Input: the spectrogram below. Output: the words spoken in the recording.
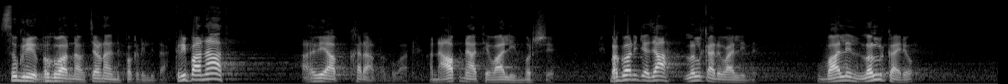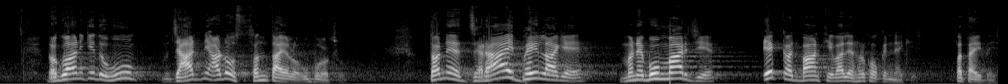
સુગ્રીવ ભગવાનના ચરણાને પકડી લીધા. કૃપાનાથ, હવે આપ ખરા ભગવાન. અને આપને હાથે વાલી મરશે. ભગવાન કે જા, લલકાર વાલીને. વાલીને લલકાર્યો. ભગવાન કીધું, હું ઝાડની આડો સંતાયેલો ઊભો છું. તને જરાય ભય લાગે, મને બહુ મારજે એક જ બાણથી વાલીને હરખો કરી નાખીશ. પતાવી દઈશ.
